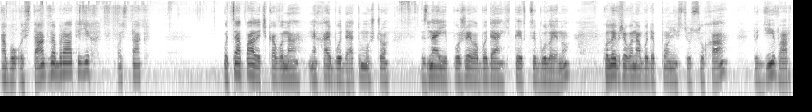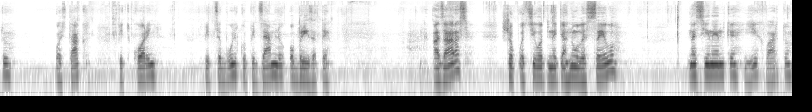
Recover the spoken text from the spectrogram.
або ось так забрати їх. Ось так. Оця паличка, вона нехай буде, тому що з неї пожива буде йти в цибулину. Коли вже вона буде повністю суха, тоді варто ось так під корінь, під цибульку, під землю обрізати. А зараз, щоб оці от не тягнули силу насінинки, їх варто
